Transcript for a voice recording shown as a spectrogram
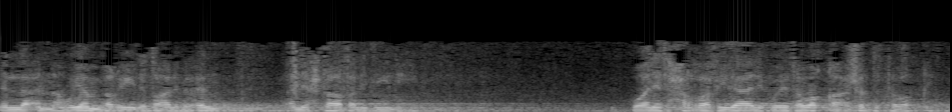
إلا أنه ينبغي لطالب العلم أن يحتاط لدينه وأن يتحرى في ذلك ويتوقع أشد التوقي.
